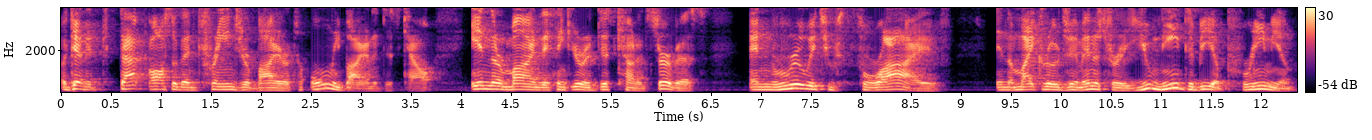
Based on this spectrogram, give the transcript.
again it, that also then trains your buyer to only buy on a discount. In their mind, they think you're a discounted service, and really to thrive in the micro gym industry, you need to be a premium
